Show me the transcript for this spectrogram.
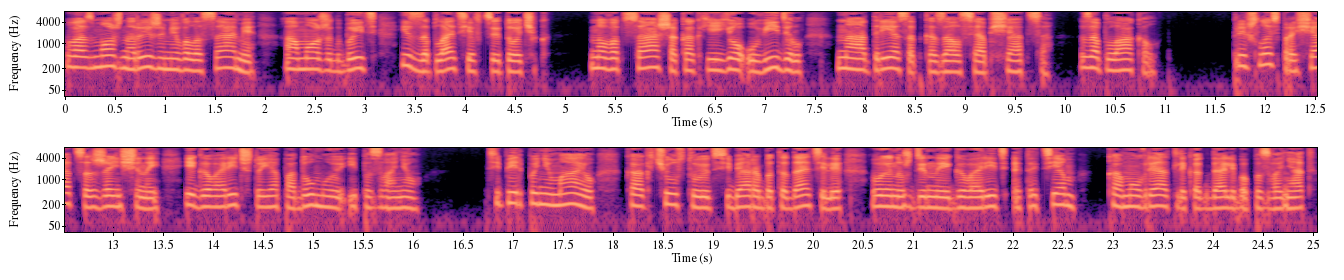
Возможно, рыжими волосами, а может быть, из-за платья в цветочек. Но вот Саша, как ее увидел, наотрез отказался общаться. Заплакал. Пришлось прощаться с женщиной и говорить, что я подумаю и позвоню. Теперь понимаю, как чувствуют себя работодатели, вынужденные говорить это тем, кому вряд ли когда-либо позвонят.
